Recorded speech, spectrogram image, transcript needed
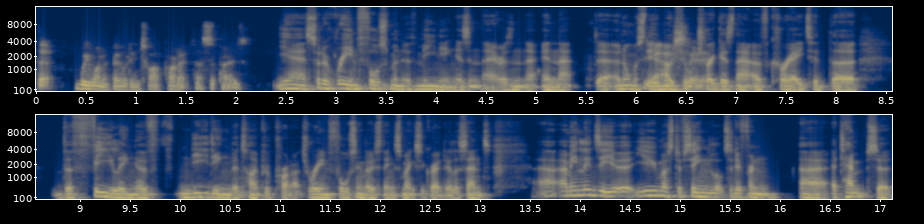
that we want to build into our product, I suppose. Yeah, sort of reinforcement of meaning, isn't there? Isn't there in that, uh, and almost the yeah, emotional absolutely. triggers that have created the the feeling of needing the type of product, reinforcing those things makes a great deal of sense. Uh, I mean, Lindsey, you, you, must have seen lots of different uh, attempts at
